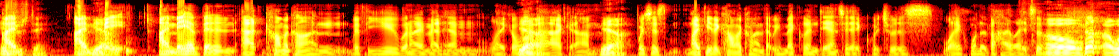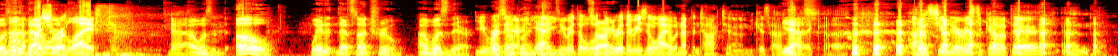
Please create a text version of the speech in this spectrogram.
Interesting. I Yeah. may I may have been in, at Comic Con with you when I met him like a while Yeah. back. Um, Yeah. Which is might be the Comic Con that we met Glenn Danzig, which was like one of the highlights of, Oh, I wasn't of that my one. short life. Yeah. I wasn't. Oh, wait, that's not true. I was there. you were there, yeah. Danzig. You were the Sorry. you were the reason why I went up and talked to him because I was Yes. like uh, I was too nervous to go up there, and,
